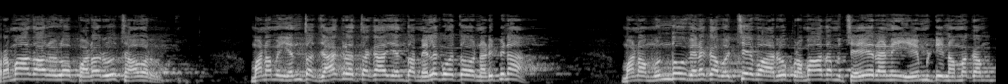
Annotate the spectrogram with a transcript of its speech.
ప్రమాదాలలో పడరు చావరు. మనం ఎంత జాగ్రత్తగా ఎంత మెలకువతో నడిపినా మన ముందు వెనక వచ్చేవారు ప్రమాదం చేయరని ఏమిటి నమ్మకం?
